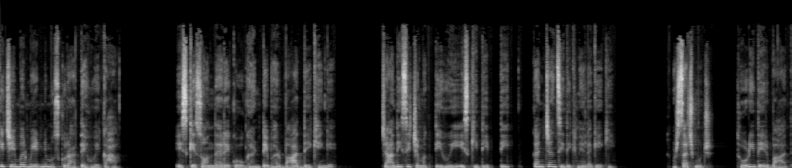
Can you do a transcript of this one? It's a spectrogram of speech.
कि चेंबरमेड ने मुस्कुराते हुए कहा, इसके सौंदर्य को घंटे भर बाद देखेंगे। चांदी सी चमकती हुई इसकी दीप्ति कंचन सी दिखने लगेगी। और सचमुच, थोड़ी देर बाद,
